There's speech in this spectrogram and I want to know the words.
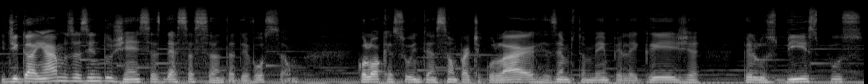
e de ganharmos as indulgências dessa santa devoção. Coloque a sua intenção particular, rezemos também pela igreja, pelos bispos,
